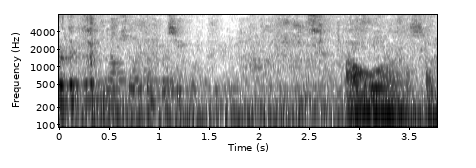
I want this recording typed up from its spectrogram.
Продиктуйте нам, що там пишете. А у саме.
